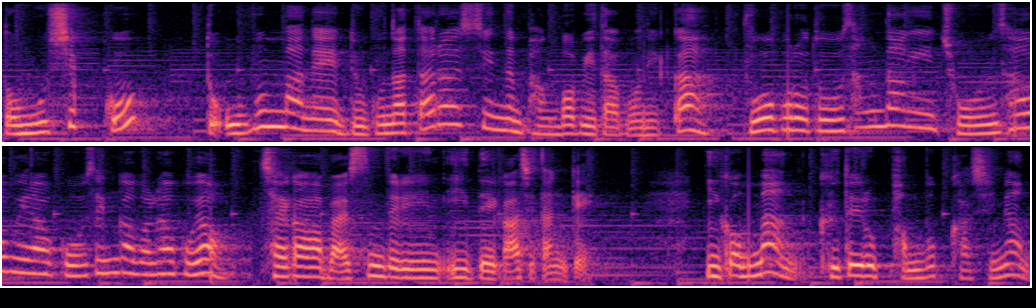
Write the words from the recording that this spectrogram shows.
너무 쉽고 또 5분 만에 누구나 따라할 수 있는 방법이다 보니까 부업으로도 상당히 좋은 사업이라고 생각을 하고요. 제가 말씀드린 이 네 가지 단계. 이것만 그대로 반복하시면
